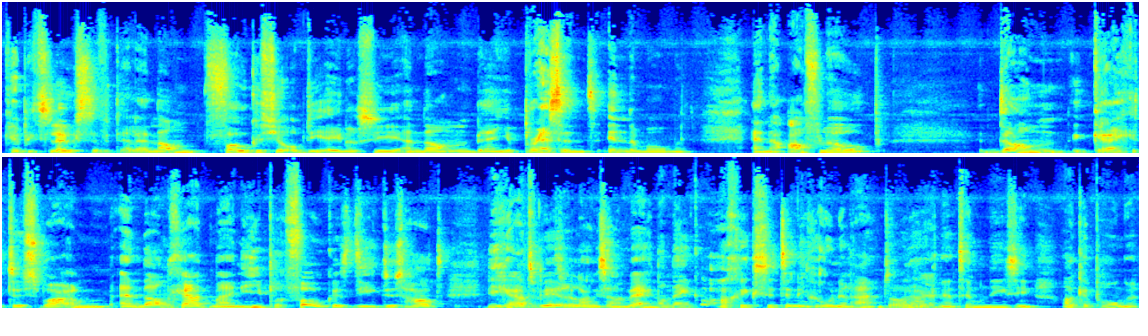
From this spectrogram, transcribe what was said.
Ik heb iets leuks te vertellen. En dan focus je op die energie en dan ben je present in the moment. En na afloop dan krijg ik het dus warm. En dan gaat mijn hyperfocus die ik dus had, die gaat weer langzaam weg. En dan denk ik, ach, ik zit in een groene ruimte. Oh, dat heb ik net helemaal niet gezien. Oh, ik heb honger.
